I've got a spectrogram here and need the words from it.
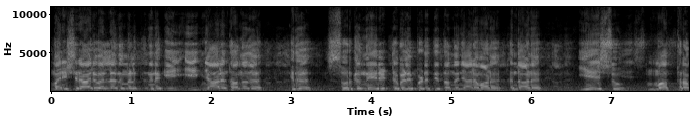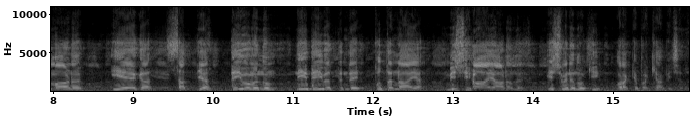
മനുഷ്യരാരും അല്ല നിങ്ങൾക്ക് നിനക്ക് ഈ ഈ ജ്ഞാനം തന്നത് ഇത് സ്വർഗം നേരിട്ട് വെളിപ്പെടുത്തി തന്ന ജ്ഞാനമാണ്. എന്താണ്? യേശു മാത്രമാണ് ഏക സത്യ ദൈവമെന്നും നീ ദൈവത്തിന്റെ പുത്രനായ മിശിഹായാണെന്ന് യേശുവിനെ നോക്കി ഉറക്കെ പ്രഖ്യാപിച്ചത്.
